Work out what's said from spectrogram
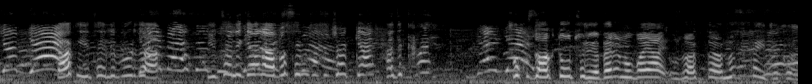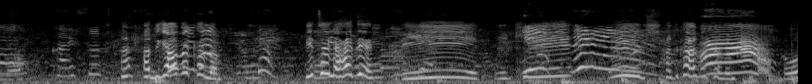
Gel. Bak Yiğit Ali burada. Yiğit Ali gel abla seni tutacak gel. Hadi kay. Gel gel. Çok uzakta oturuyor. Beren o bayağı uzakta. Nasıl kayacak öyle? Kaysın. Hadi gel bakalım. Yiğit Ali hadi. Bir, iki, üç. Hadi kay bakalım. Oo,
